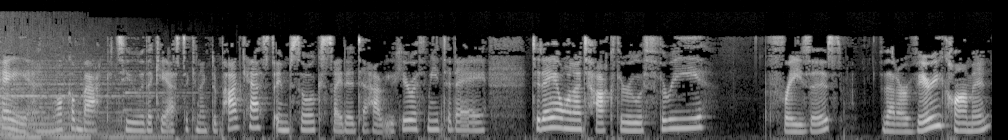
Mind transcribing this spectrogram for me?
Hey, and welcome back to the Chaos to Connected podcast. I'm so excited to have you here with me today. Today, I want to talk through three phrases that are very common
